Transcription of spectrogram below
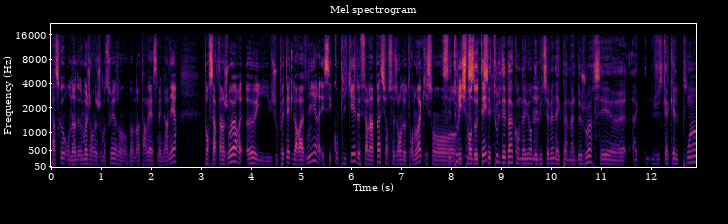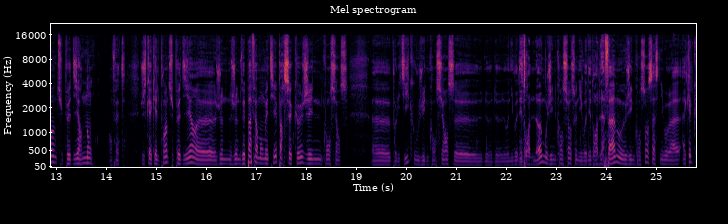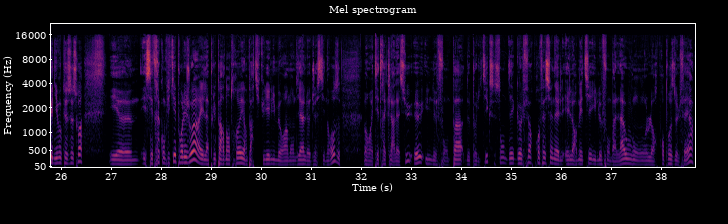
Parce que on a, moi, j'en- je me souviens, j'en- on en a parlé la semaine dernière. Pour certains joueurs, eux, ils jouent peut-être leur avenir et c'est compliqué de faire l'impasse sur ce genre de tournois qui sont tout- richement dotés. C'est tout le débat qu'on a eu en Mm. début de semaine avec pas mal de joueurs. C'est euh, jusqu'à quel point tu peux dire non, en fait. Jusqu'à quel point tu peux dire euh, je, ne- je ne vais pas faire mon métier parce que j'ai une conscience euh, politique, ou j'ai une conscience euh, de, de- au niveau des droits de l'homme, ou j'ai une conscience au niveau des droits de la femme, ou j'ai une conscience à ce niveau, à, à quelque niveau que ce soit. Et, et c'est très compliqué pour les joueurs. Et la plupart d'entre eux, et en particulier le numéro 1 mondial Justin Rose, ont été très clairs là-dessus. Eux, ils ne font pas de politique, ce sont des golfeurs professionnels. Et leur métier, ils le font bah, là où on leur propose de le faire.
